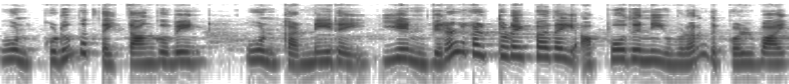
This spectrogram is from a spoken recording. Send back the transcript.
உன் குடும்பத்தை தாங்குவேன். உன் கண்ணீரை என் விரல்கள் துடைப்பதை அப்போது நீ உணர்ந்து கொள்வாய்.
